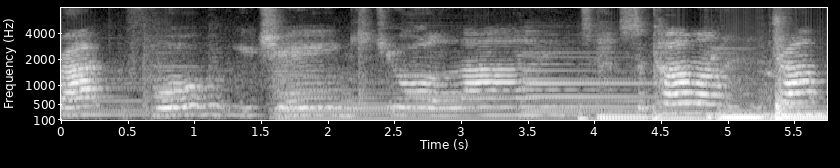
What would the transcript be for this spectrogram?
right before you changed your lines. So come on drop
